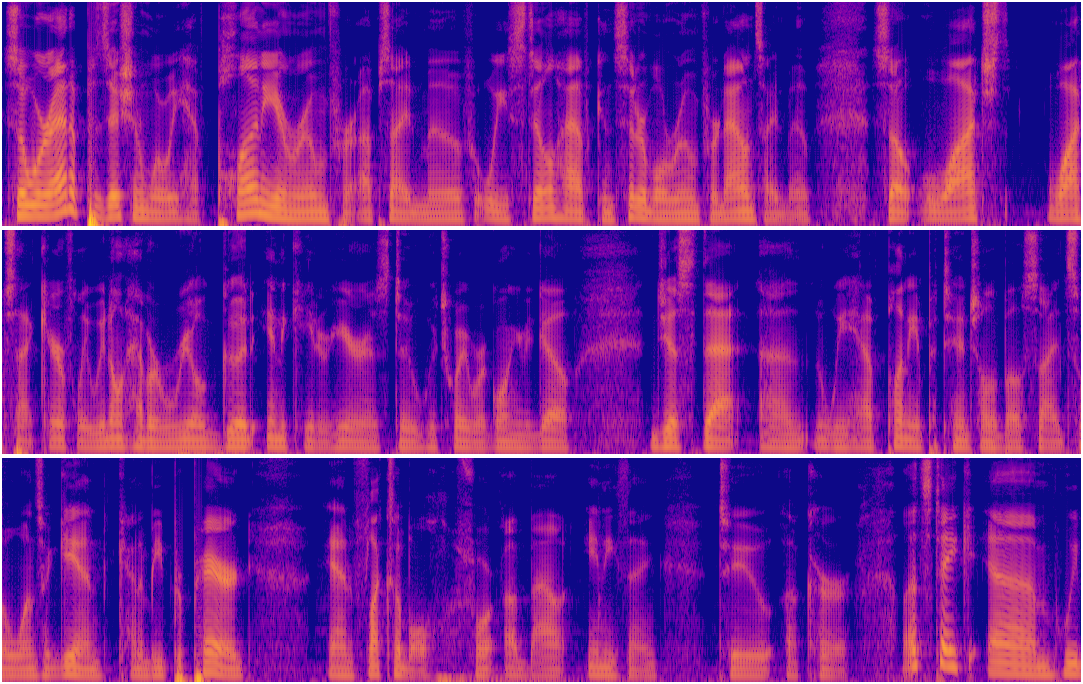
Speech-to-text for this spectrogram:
so we're at a position where we have plenty of room for upside move. We still have considerable room for downside move. So watch watch that carefully. We don't have a real good indicator here as to which way we're going to go. Just that uh, we have plenty of potential on both sides. So once again, kind of be prepared and flexible for about anything to occur. Let's take, um, we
